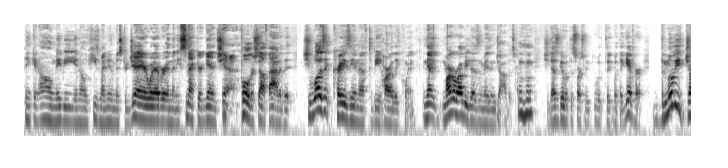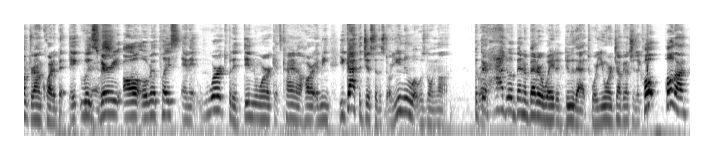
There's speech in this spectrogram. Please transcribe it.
thinking, oh, maybe you know he's my new Mr. J or whatever, and then he smacked her again. She Yeah. pulled herself out of it. She wasn't crazy enough to be Harley Quinn. Now Margot Robbie does an amazing job as Harley. Mm-hmm. Quinn. She does good with the source with the, what they give her. The movie jumped around quite a bit. It was Yes. very all over the place, and it worked, but it didn't work. It's kind of hard. I mean, you got the gist of the story. You knew what was going on. But there had to have been a better way to do that to where you weren't jumping on. She's like, hold, hold on,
